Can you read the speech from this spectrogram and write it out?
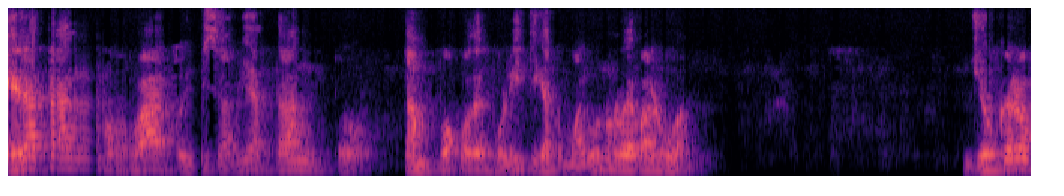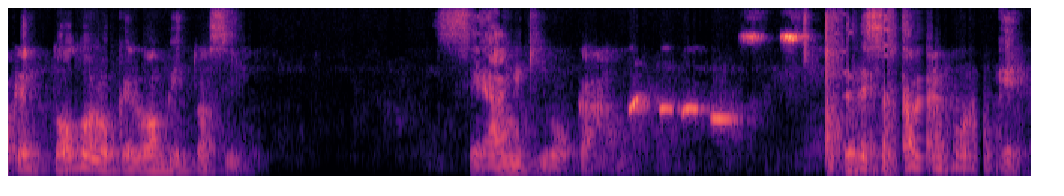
era tan novato y sabía tanto, tan poco de política como algunos lo evalúan. Yo creo que todos los que lo han visto así se han equivocado. Ustedes saben por qué.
